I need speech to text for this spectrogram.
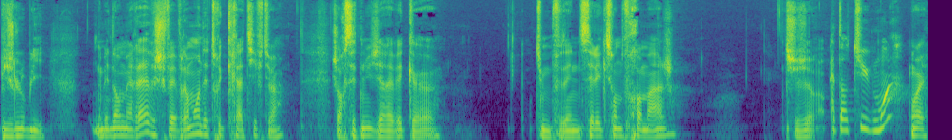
Puis je l'oublie. Mais dans mes rêves, je fais vraiment des trucs créatifs, tu vois. Genre cette nuit, j'ai rêvé que tu me faisais une sélection de fromages. Je jure. Attends, tu, moi? Ouais.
